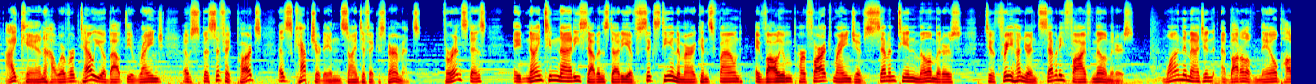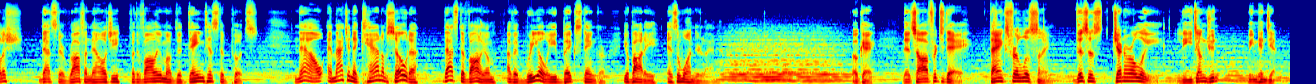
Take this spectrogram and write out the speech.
I can, however, tell you about the range of specific parts as captured in scientific experiments. For instance, a 1997 study of 16 Americans found a volume per fart range of 17 millimeters to 375 millimeters. One imagine a bottle of nail polish? That's the rough analogy for the volume of the daintiest of puts. Now imagine a can of soda. That's the volume of a really big stinker. Your body is a wonderland. Okay, that's all for today. Thanks for listening. This is General Lee, 李将军。明天见。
